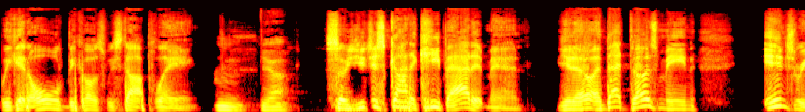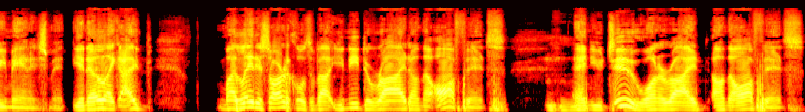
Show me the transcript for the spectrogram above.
We get old because we stop playing. Mm, yeah. So you just got to keep at it, man. You know, and that does mean injury management. You know, like I, my latest article is about you need to ride on the offense, mm-hmm. and you do want to ride on the offense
